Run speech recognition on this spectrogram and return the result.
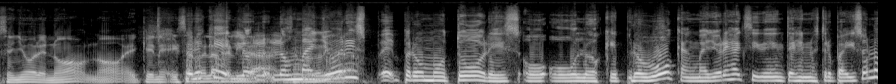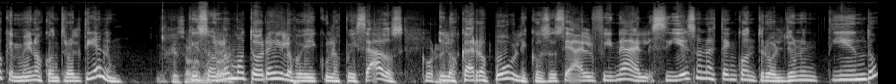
señores, no, no, es que esa Pero no es la realidad. lo- los no realidad. mayores eh, promotores o, o los que provocan mayores accidentes en nuestro país son los que menos control tienen. Que son que los son los motores. y los vehículos pesados y los carros públicos. O sea, al final, si eso no está en control, yo no entiendo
